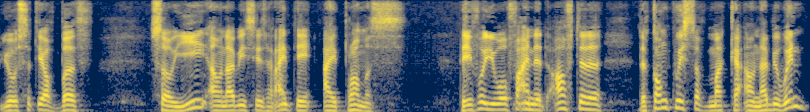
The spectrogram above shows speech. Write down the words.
your city of birth. So he, our Nabi says right there, I promise. Therefore, you will find that after the, the conquest of Makkah, our Nabi went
